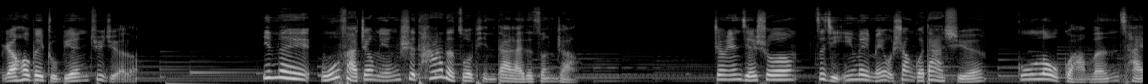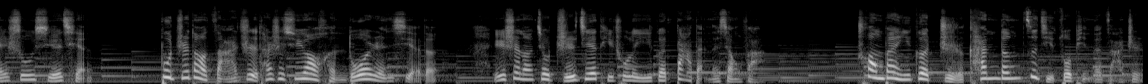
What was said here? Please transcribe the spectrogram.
然后被主编拒绝了，因为无法证明是他的作品带来的增长。郑渊洁说自己因为没有上过大学，孤陋寡闻，才疏学浅，不知道杂志它是需要很多人写的，于是呢就直接提出了一个大胆的想法，创办一个只刊登自己作品的杂志，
